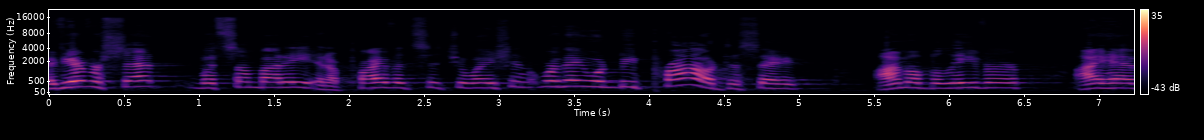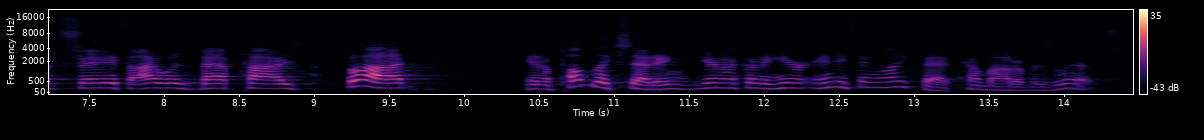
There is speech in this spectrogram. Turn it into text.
Have you ever sat with somebody in a private situation where they would be proud to say, I'm a believer, I have faith, I was baptized, but in a public setting, you're not going to hear anything like that come out of his lips.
